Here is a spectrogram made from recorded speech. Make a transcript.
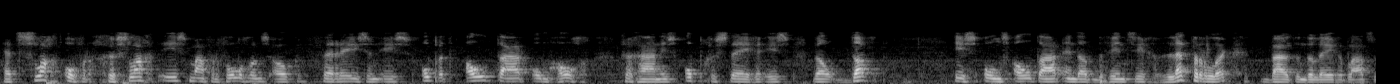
het slachtoffer geslacht is, maar vervolgens ook verrezen is, op het altaar omhoog gegaan is, opgestegen is. Wel, dat is ons altaar en dat bevindt zich letterlijk buiten de legerplaats,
